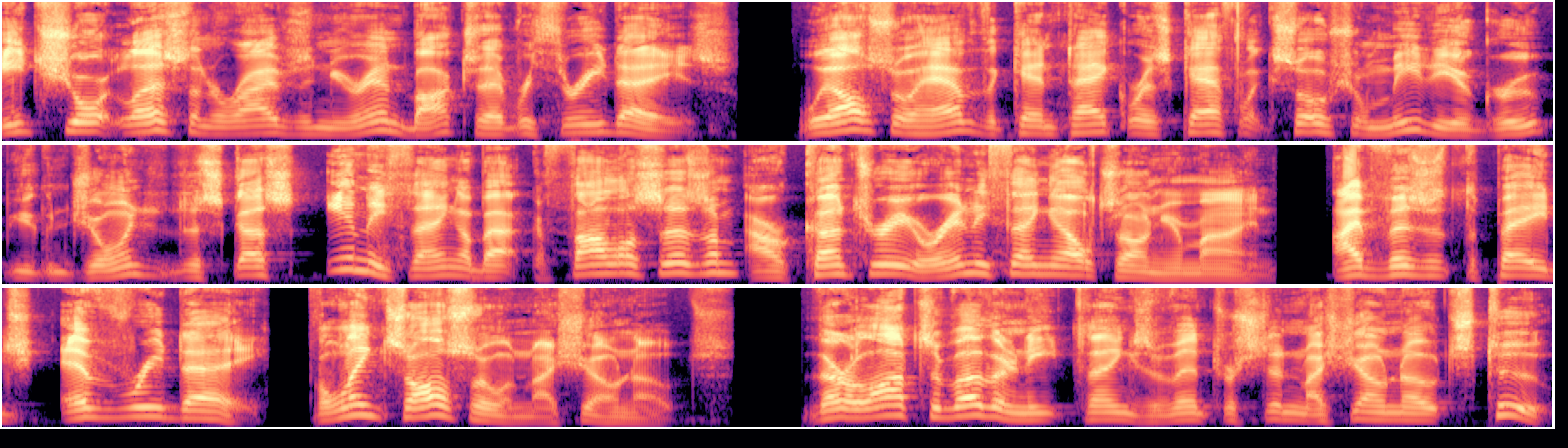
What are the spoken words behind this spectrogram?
Each short lesson arrives in your inbox every three days. We also have the Cantankerous Catholic social media group you can join to discuss anything about Catholicism, our country, or anything else on your mind. I visit the page every day. The link's also in my show notes. There are lots of other neat things of interest in my show notes, too.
